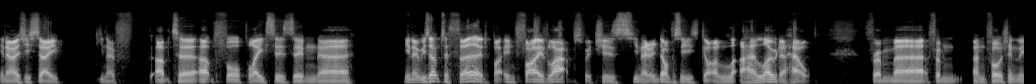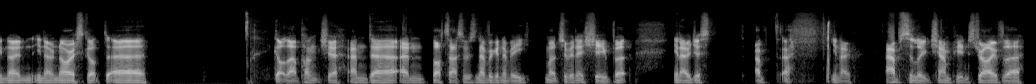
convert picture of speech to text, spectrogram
you know, as you say, you know, up to up four places in, uh, you know, he's up to third, but in five laps, which is, you know, obviously he's got a, a load of help from from unfortunately, no, you know, Norris got got that puncture, and uh, and Bottas was never going to be much of an issue, but you know, just uh, you know, absolute champions drive there.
